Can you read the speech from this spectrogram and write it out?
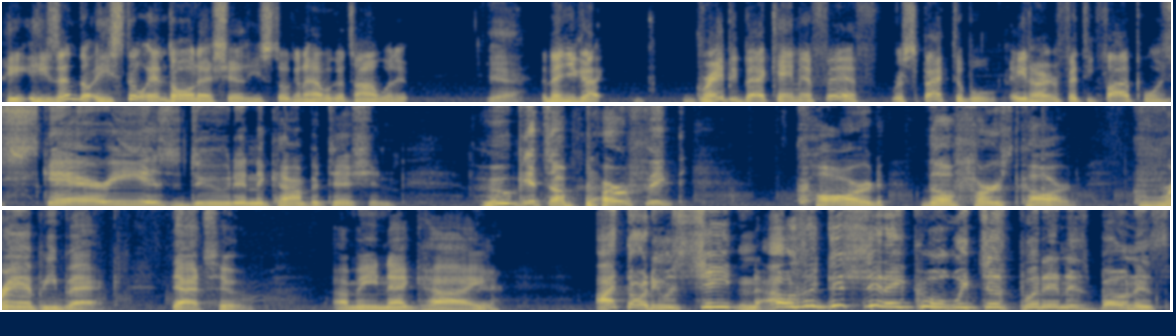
he he's into he's still into all that shit. He's still gonna have a good time with it. Yeah. And then you got Grampy back came in fifth, respectable, 855 points. Scariest dude in the competition. Who gets a perfect card, the first card? Grampy back. That's who. I mean, that guy. Yeah. I thought he was cheating. I was like, this shit ain't cool. We just put in his bonus,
